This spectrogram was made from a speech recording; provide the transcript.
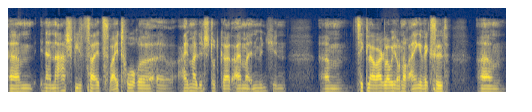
Ähm, in der Nachspielzeit zwei Tore, äh, einmal in Stuttgart, einmal in München. Ähm, Zickler war, glaube ich, auch noch eingewechselt. ähm,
